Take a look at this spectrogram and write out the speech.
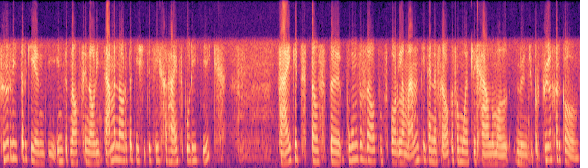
für weitergehende internationale Zusammenarbeit ist in der Sicherheitspolitik, zeigt, dass der Bundesrat und das Parlament in diesen Fragen vermutlich auch nochmal über Bücher gehen müssen.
